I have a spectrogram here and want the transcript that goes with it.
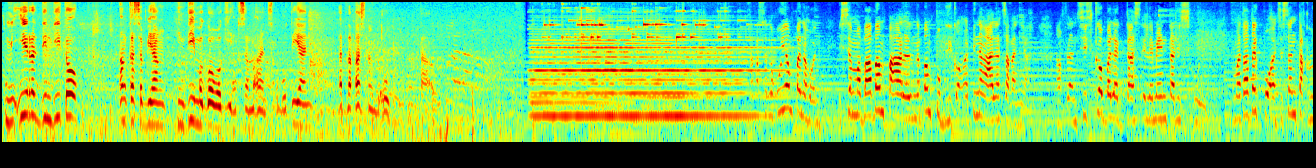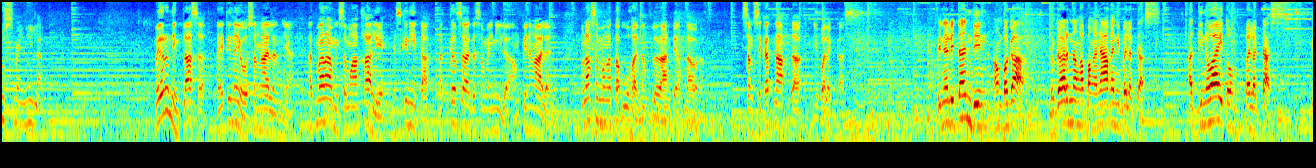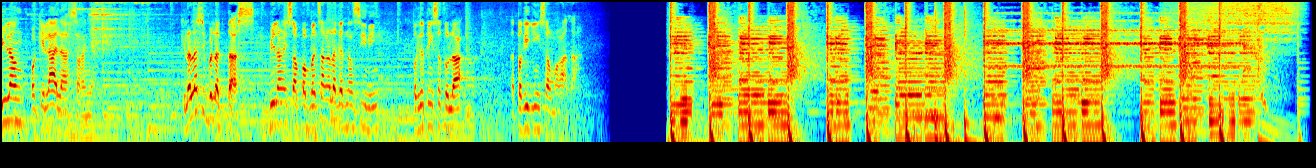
Umiiral din dito ang kasabihang hindi magwawagi ang kasamaan sa kabutihan at lakas ng loob ng tao. Sa kasalukuyang panahon, isang mababang paaral na pampubliko ang ipinangalan sa kanya, ang Francisco Balagtas Elementary School, na matatagpuan sa Santa Cruz, Maynila. Mayroon ding plaza na itinayo sa ngalan niya at maraming sa mga kalye, eskinita at kalsada sa Maynila ang pinangalan mula sa mga tauhan ng Florante at Laura. Isang sikat na akda ni Balagtas. Pinalitan din ang Baga, lugar ng kapanganakan ni Balagtas, at ginawa itong Balagtas bilang pagkilala sa kanya. Kilala si Balagtas bilang isang pambansang alagad ng sining pagdating sa tula at pagiging isang makata.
